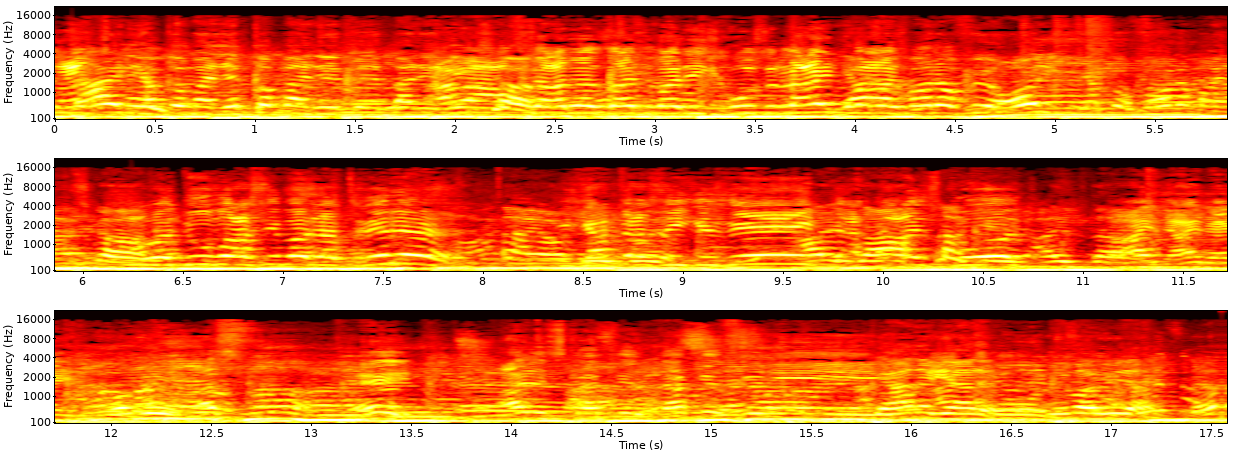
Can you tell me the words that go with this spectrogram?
Nein, ich hab doch meinen Laptop bei den, bei den aber auf der anderen Seite war die große Ja, das Leinwand. war doch für euch. Ich hab doch vorne meines gehabt. Aber du warst immer da drinnen. ja, okay, Ich hab das nicht gesehen. Alles klar, gut. klar. Nein, nein, nein. Okay, Hey, alles Danke, danke für die. gerne, gerne. Immer wieder. Ja?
